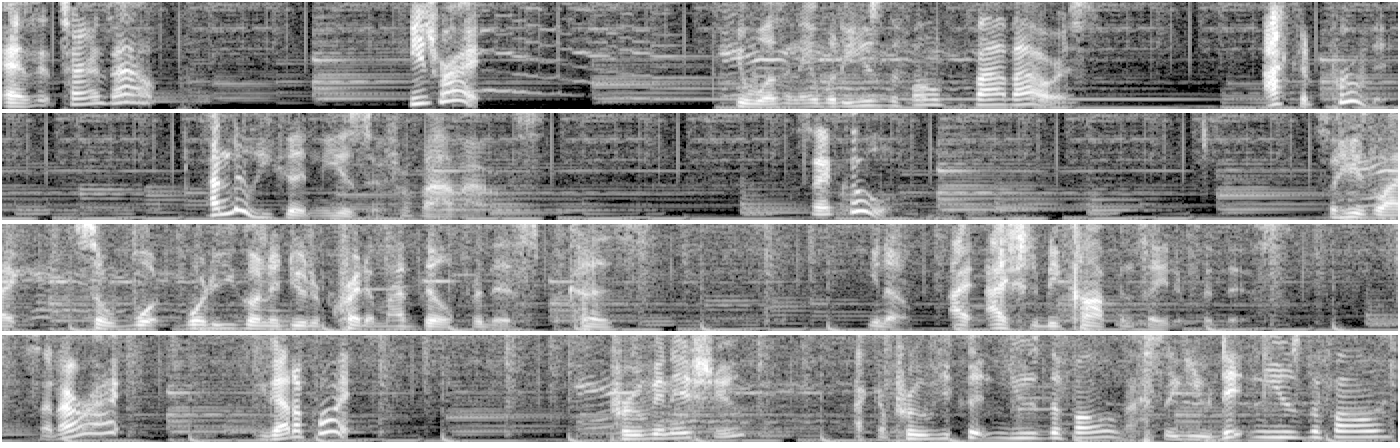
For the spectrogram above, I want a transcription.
As it turns out, he's right. He wasn't able to use the phone for five hours. I could prove it. I knew he couldn't use it for five hours. I said, cool. So he's like, so what what are you gonna do to credit my bill for this? Because, you know, I, I should be compensated for this. I said, all right, you got a point. Proven issue. I can prove you couldn't use the phone. I see you didn't use the phone.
